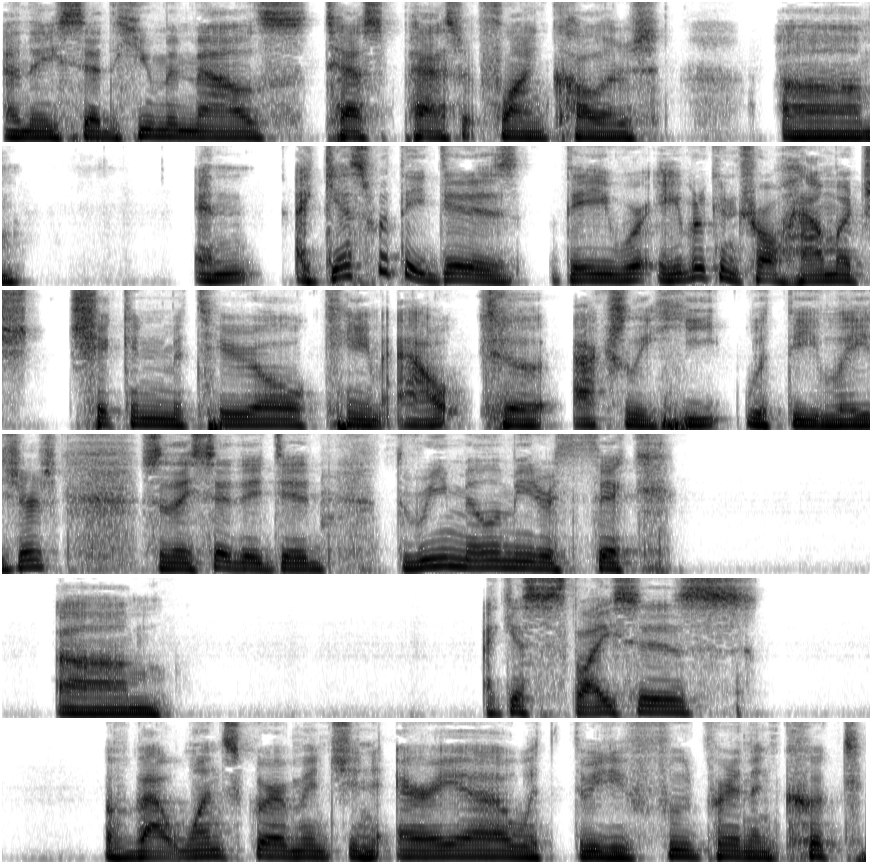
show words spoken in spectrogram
and they said the human mouths test passed with flying colors. Um and I guess what they did is they were able to control how much chicken material came out to actually heat with the lasers. So they said they did three millimeter thick, um, I guess slices of about one square inch in area with 3D food print, and then cooked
